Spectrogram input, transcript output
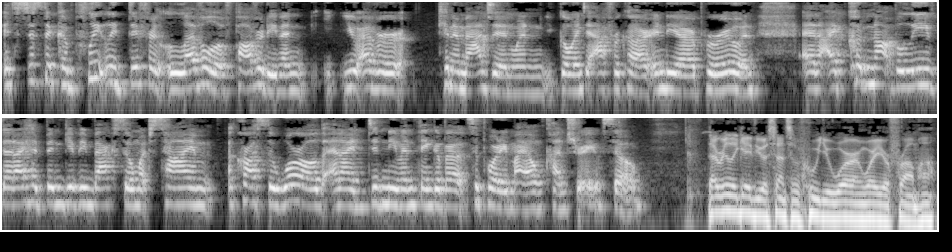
it's just a completely different level of poverty than you ever can imagine when you go into Africa or India or Peru and and I could not believe that I had been giving back so much time across the world and I didn't even think about supporting my own country. So that really gave you a sense of who you were and where you're from, huh?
